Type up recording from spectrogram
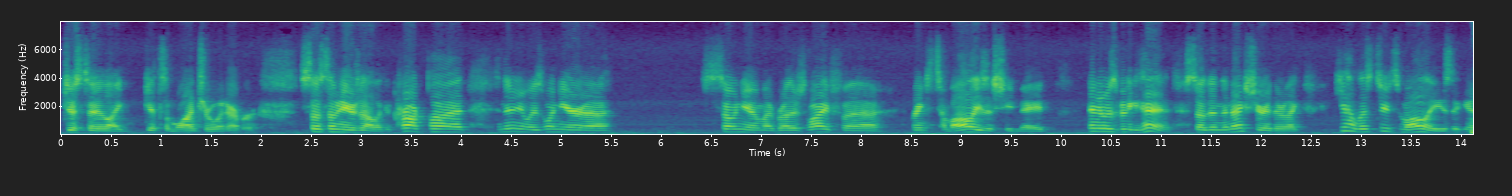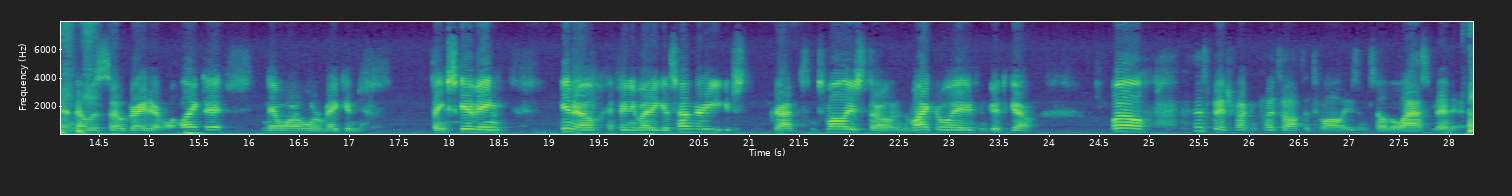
just to like get some lunch or whatever. So some years I like a crock pot. And then anyways, one year, uh, Sonia, my brother's wife, uh, brings tamales that she'd made and it was a big hit. So then the next year they're like, yeah, let's do tamales again. That was so great. Everyone liked it. And then while we're making Thanksgiving, you know, if anybody gets hungry, you could just grab some tamales, throw it in the microwave, and good to go. Well, this bitch fucking puts off the tamales until the last minute.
